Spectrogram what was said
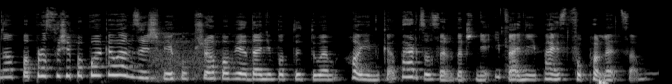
no po prostu się popłakałam ze śmiechu przy opowiadaniu pod tytułem Choinka. Bardzo serdecznie i Pani i Państwu polecam.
